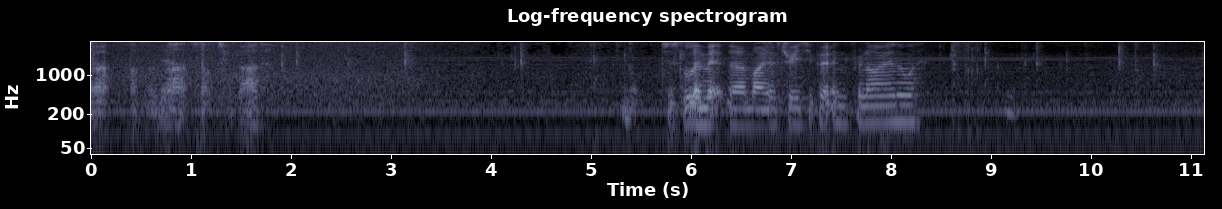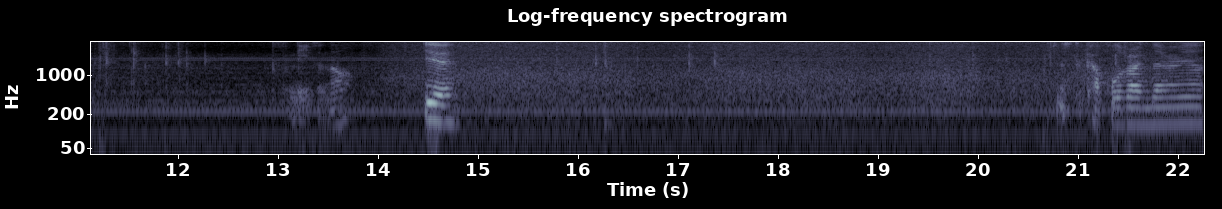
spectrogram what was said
But other than Yeah. that, it's not too bad. Just limit the amount of trees you put in for now, anyway. Need enough. Yeah. Just a couple around there, yeah.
